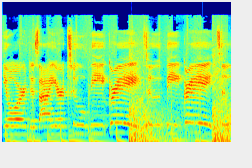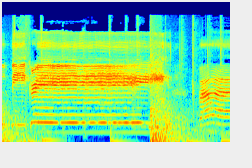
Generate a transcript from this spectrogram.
your desire to be great, to be great, to be great. Bye.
